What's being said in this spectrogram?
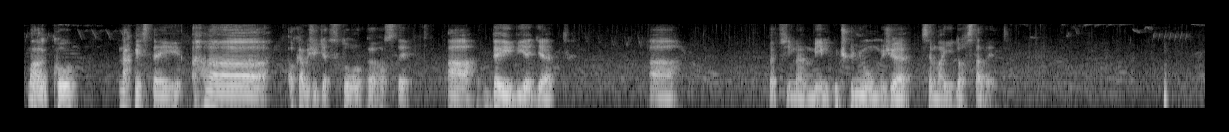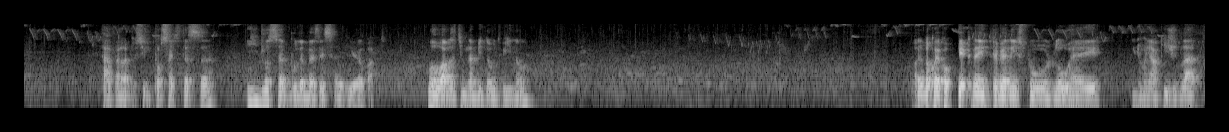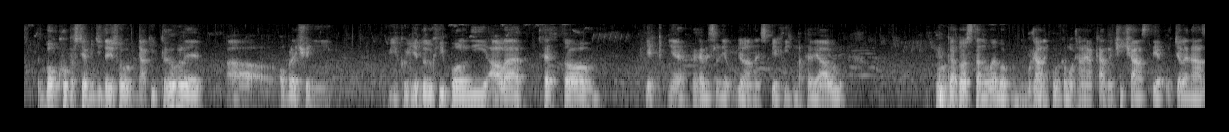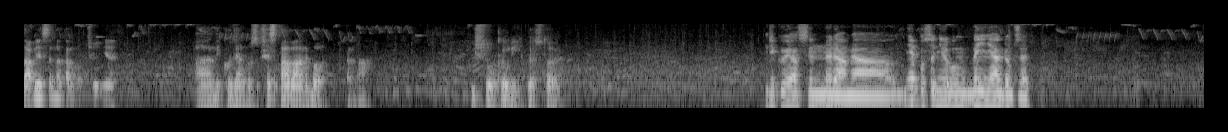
Marku, nachystej uh, okamžitě stůl pro hosty a dej vědět a prosím mým učňům, že se mají dostavit. Přátelé, prosím, posaďte se. Jídlo se bude brzy servírovat. Mohu vám zatím nabídnout víno? Je to takový jako pěkný dřevěný stůl, dlouhý, u něho nějaký židle. Z boku prostě vidíte, že jsou nějaký truhly a oblečení, jako jednoduchý polní, ale přesto pěkně remyslně udělané z pěkných materiálů. Půlka toho stanu, nebo možná ne půlka, možná nějaká menší část je utělená závěsem a tam očividně a Nikodemus přespává, nebo tam má svůj soukromý prostor. Děkuji, já si nedám, já... Mně poslední dobou není nějak dobře.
